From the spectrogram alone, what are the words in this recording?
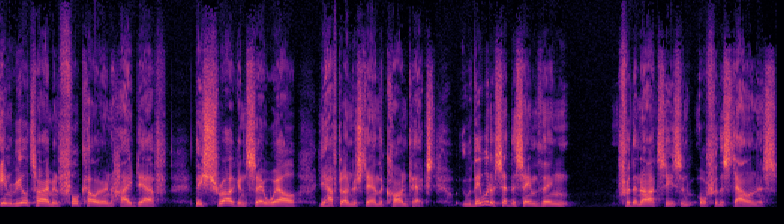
in real time, in full color, in high def, they shrug and say, well, you have to understand the context. They would have said the same thing for the Nazis and, or for the Stalinists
